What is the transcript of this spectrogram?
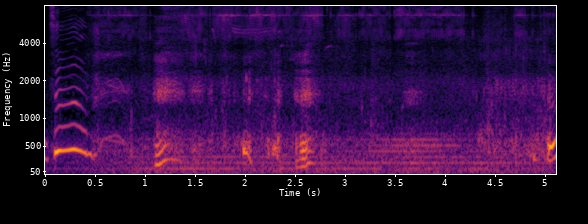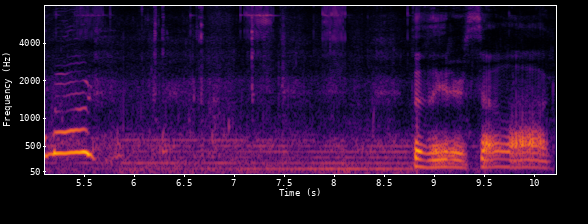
was tub. Come on. The leader's so long.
